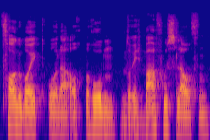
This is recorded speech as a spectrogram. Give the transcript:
vorgebeugt oder auch behoben mhm. durch Barfußlaufen.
